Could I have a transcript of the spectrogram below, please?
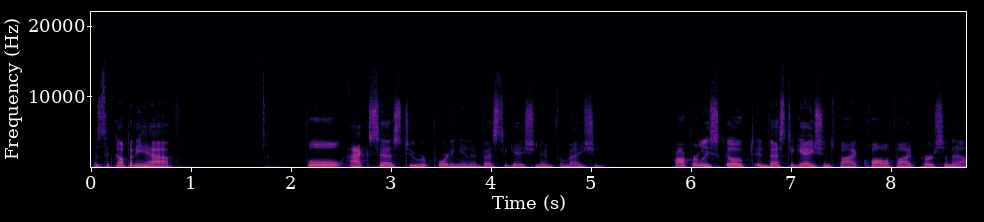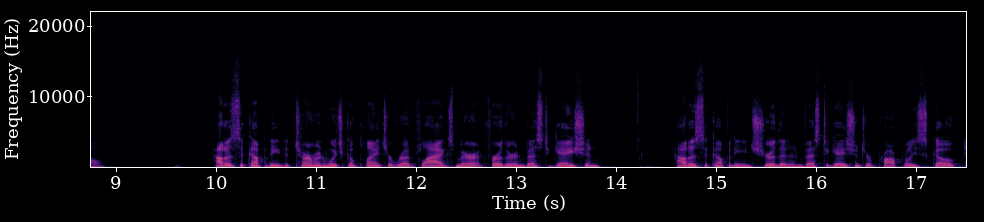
Does the company have full access to reporting and investigation information? Properly scoped investigations by qualified personnel. How does the company determine which complaints or red flags merit further investigation? How does the company ensure that investigations are properly scoped?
